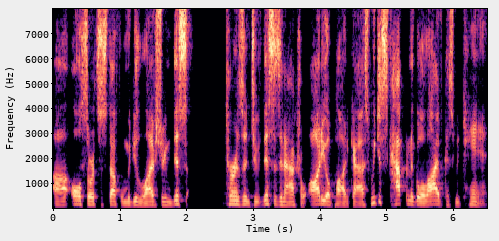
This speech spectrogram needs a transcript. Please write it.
uh, all sorts of stuff when we do the live stream. This turns into this is an actual audio podcast. We just happen to go live because we can.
